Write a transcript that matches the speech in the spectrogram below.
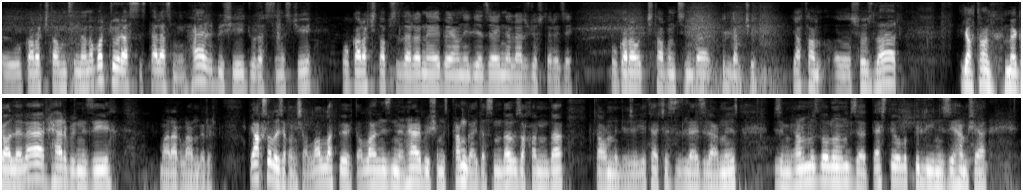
o qara kitabın içində nə var? Görəsiniz, tələsməyin. Hər bir şeyi görəsiniz ki, o qara kitab sizlərə nəyi bəyan eləyəcək, nələri göstərəcək. O qara kitabın içində bilirəm ki, yatan e, sözlər, yatan məqalələr hər birinizi maraqlandırır. Yaxşı olacaq inşallah. Allah böyükdür. Allahın izni ilə hər bir işimiz tam qaydasında, öz axarında davam edəcək. Yetər ki, siz izləyicilərimiz bizim yanımızda olun, bizə dəstək olub birliyinizi həmişə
